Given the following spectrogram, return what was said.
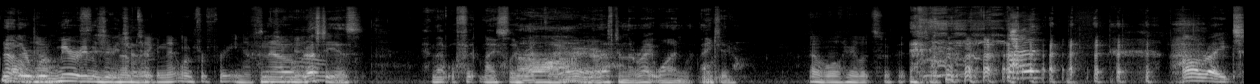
No, No, they're No. mirror image of And each I'm other. taking that one for free. No, since No, you guys- Rusty is. And that will fit nicely right Ah, there. you left him the right one. Thank you. Oh well, here let's swip it. All right.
